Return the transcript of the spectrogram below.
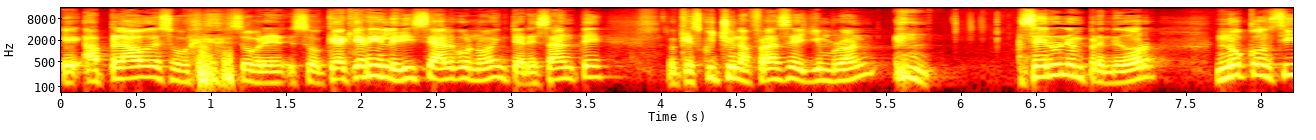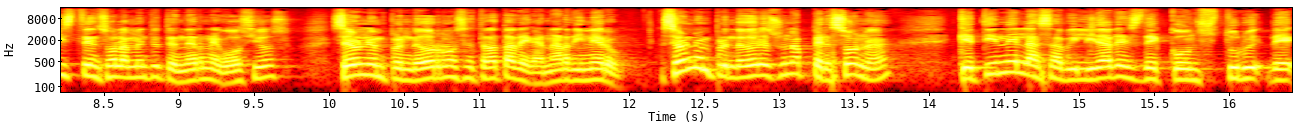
eh, aplaude sobre, sobre, sobre, que alguien le dice algo no interesante o que escuche una frase de Jim Brown. Ser un emprendedor no consiste en solamente tener negocios. Ser un emprendedor no se trata de ganar dinero. Ser un emprendedor es una persona que tiene las habilidades de, de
